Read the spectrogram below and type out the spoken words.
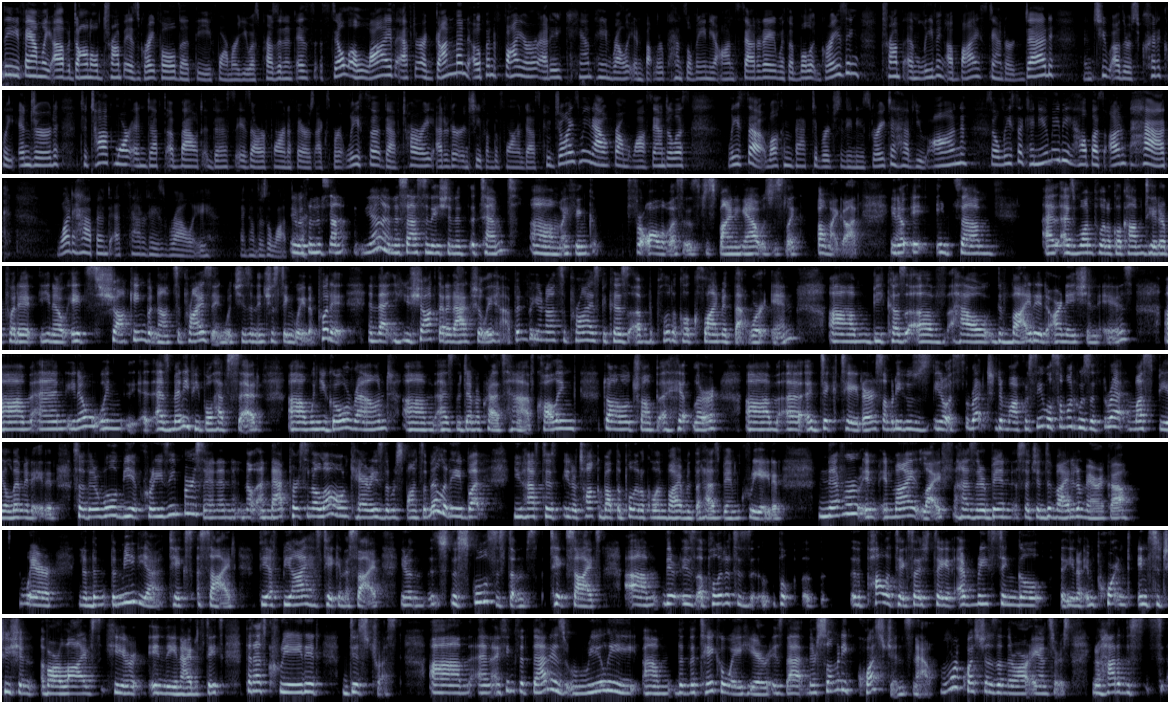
The family of Donald Trump is grateful that the former U.S. president is still alive after a gunman opened fire at a campaign rally in Butler, Pennsylvania on Saturday with a bullet grazing Trump and leaving a bystander dead and two others critically injured. To talk more in depth about this is our foreign affairs expert, Lisa Daftari, editor in chief of the Foreign Desk, who joins me now from Los Angeles. Lisa, welcome back to Bridge City News. Great to have you on. So, Lisa, can you maybe help us unpack what happened at Saturday's rally? I know there's a lot. There. It was an assa- yeah, an assassination attempt. Um, I think for all of us, it was just finding out was just like, oh my god, you yeah. know, it, it's um, as, one political commentator put it, you know, it's shocking but not surprising, which is an interesting way to put it. In that you're shocked that it actually happened, but you're not surprised because of the political climate that we're in, um, because of how divided our nation is. Um, and you know, when as many people have said, uh, when you go around, um, as the Democrats have, calling Donald Trump a Hitler, um, a, a, dictator, somebody who's you know a threat to democracy, well, someone who's a threat must be eliminated. So there will be a crazy person, and and that person alone carries the responsibility. But you have to you know talk about the political environment that has been created. Never in in my life has there been such a divided America where you know the, the media takes a side the fbi has taken a side you know the, the school systems take sides um, there is a political the politics, I should say, in every single you know important institution of our lives here in the United States that has created distrust. Um, and I think that that is really um, the, the takeaway here is that there's so many questions now, more questions than there are answers. You know, how did the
